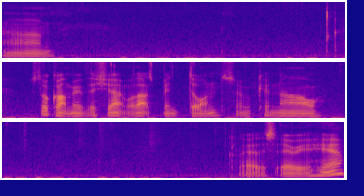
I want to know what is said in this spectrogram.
Um, still can't move this yet. Well, that's been done, so we can now clear this area here.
